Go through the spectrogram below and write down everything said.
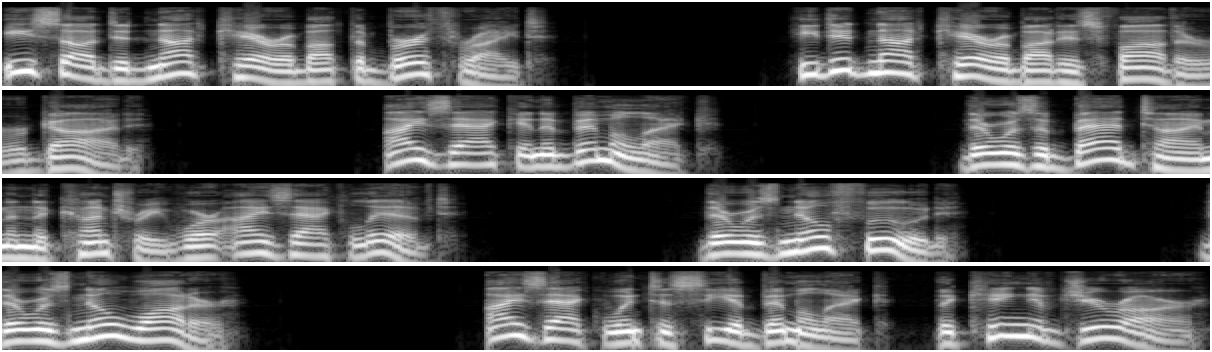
Esau did not care about the birthright. He did not care about his father or God. Isaac and Abimelech. There was a bad time in the country where Isaac lived. There was no food. There was no water. Isaac went to see Abimelech, the king of Gerar.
